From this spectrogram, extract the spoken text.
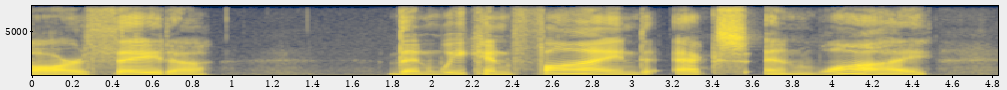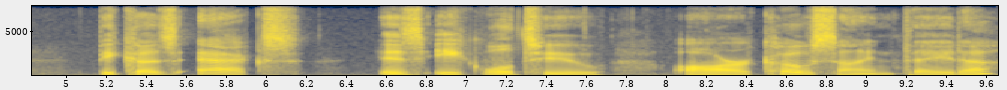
r theta, then we can find x and y because x is equal to r cosine theta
